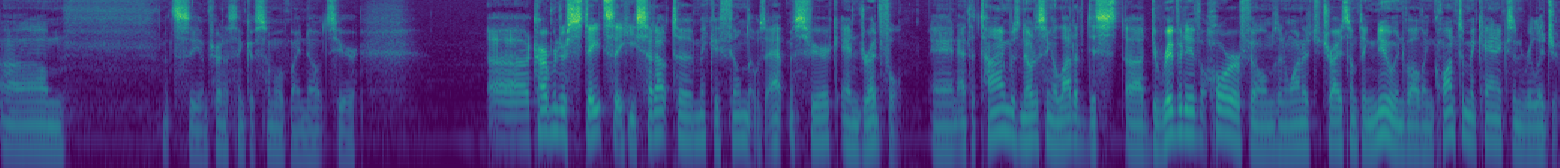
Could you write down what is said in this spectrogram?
Um, let's see. I'm trying to think of some of my notes here. Uh, Carpenter states that he set out to make a film that was atmospheric and dreadful, and at the time was noticing a lot of dis, uh, derivative horror films and wanted to try something new involving quantum mechanics and religion.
